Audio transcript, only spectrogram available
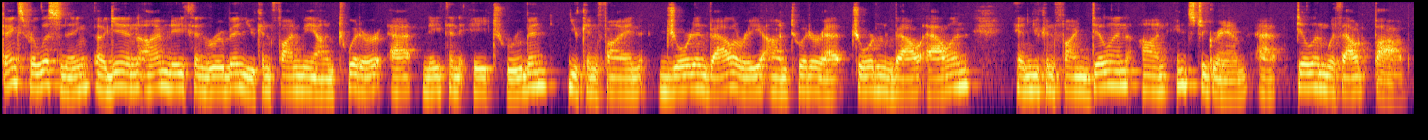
Thanks for listening. Again, I'm Nathan Rubin. You can find me on Twitter at Nathan H. Rubin. You can find Jordan Valerie on Twitter at Jordan Val Allen. And you can find Dylan on Instagram at Dylan Without Bob.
